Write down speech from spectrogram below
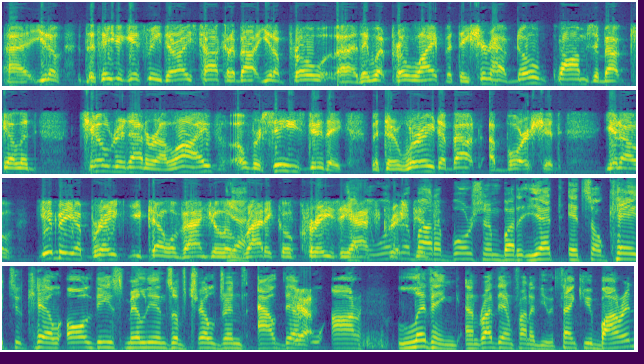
Uh, you know, the thing against me, they're always talking about, you know, pro, uh, they want pro-life, but they sure have no qualms about killing children that are alive overseas, do they? But they're worried about abortion. You know, give me a break, you tell evangel Yeah. radical, crazy Yeah, ass they're worried Christians. about abortion, but yet it's okay to kill all these millions of children out there Yeah. who are living and right there in front of you. Thank you, Byron.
